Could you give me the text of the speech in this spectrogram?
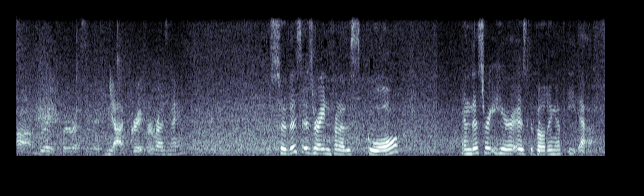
Um, Great for a resume. yeah, great for a resume. So this is right in front of the school. And this right here is the building of EF.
